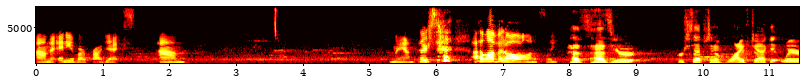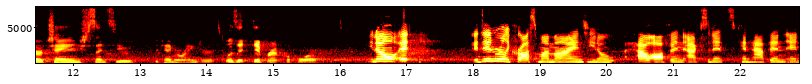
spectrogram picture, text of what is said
um, at any of our projects. Um, man, there's, I love it all, honestly. Has Has your perception of life jacket wear changed since you became a ranger? Was it different before? You know, it it didn't really cross my mind, you know, how often accidents can happen and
